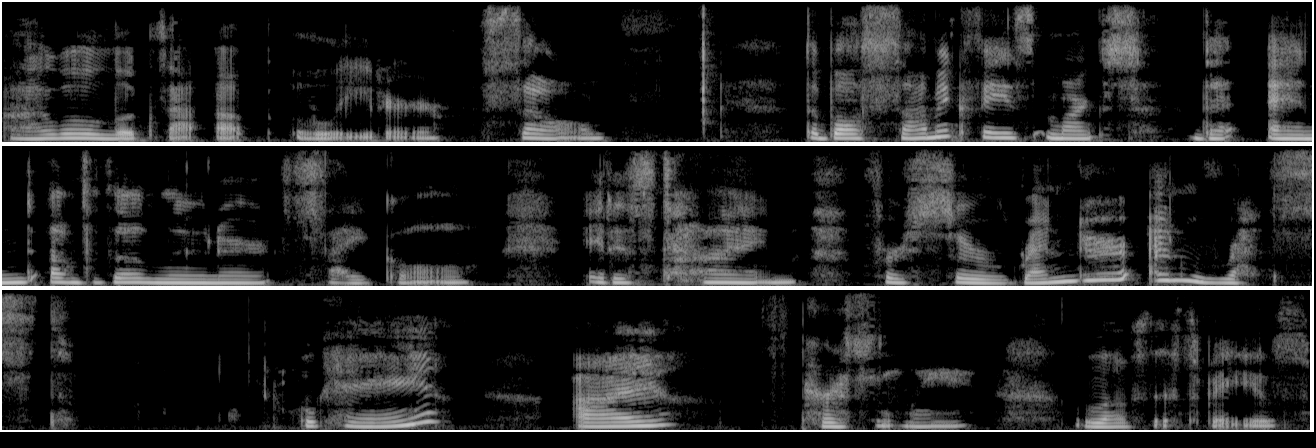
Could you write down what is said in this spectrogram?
I will look that up later. So, the balsamic phase marks the end of the lunar cycle. It is time for surrender and rest. Okay, I personally love this phase.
